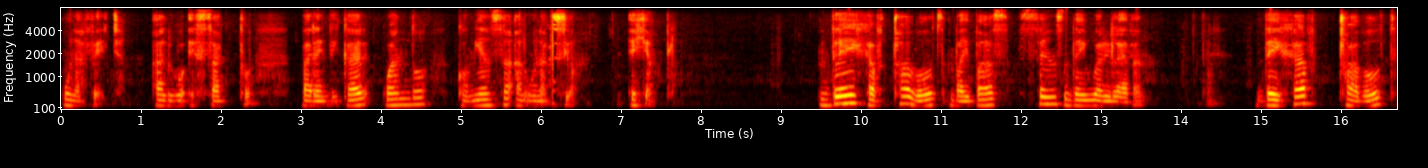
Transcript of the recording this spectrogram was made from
una fecha algo exacto para indicar cuándo comienza alguna acción. Ejemplo. They have traveled by bus since they were 11. They have traveled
